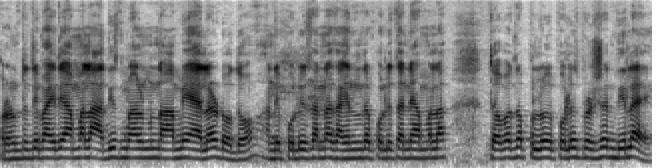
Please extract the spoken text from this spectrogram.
परंतु ती माहिती आम्हाला आधीच मिळाली म्हणून आम्ही अलर्ट होतो आणि पोलिसांना सांगितल्यानंतर पोलिसांनी आम्हाला तेव्हापासून पोलो पोलीस प्रोटेक्शन दिलं आहे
